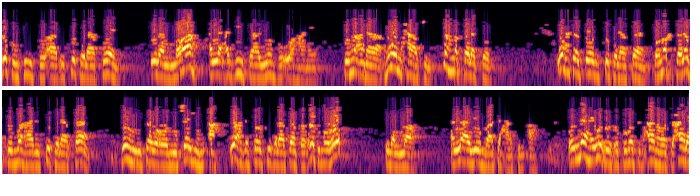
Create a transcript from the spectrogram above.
xukunkiisu aada isku khilaafteen ila allah alla xaggiisa ayuunbuu u ahaanaya bimacnaa huwa alxaakim mahma اkhtalaftum wax kastood isku khilaaftaan wama اkhtalaftum waxaad isku khilaaftaan fiihi isaga oo min shayin ah wax kastood isku khilaaftaan fa xukmuhu ila allah alla ayuunbaa ka xaakim ah oo ilaahay wuxuu xukumo subxaanahu watacaala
